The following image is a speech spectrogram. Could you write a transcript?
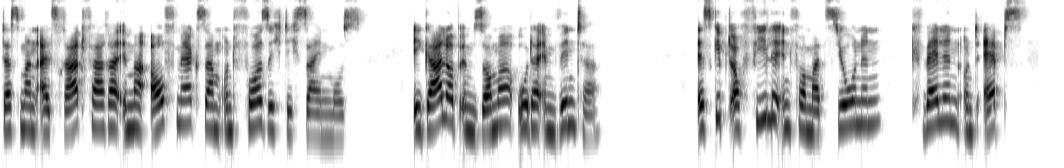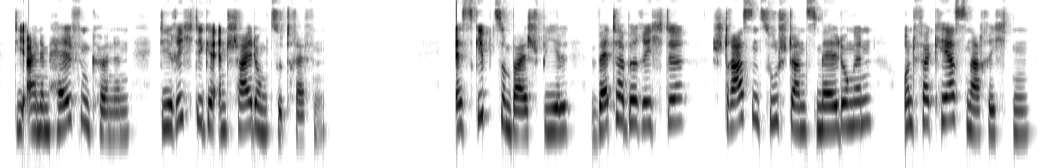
dass man als Radfahrer immer aufmerksam und vorsichtig sein muss, egal ob im Sommer oder im Winter. Es gibt auch viele Informationen, Quellen und Apps, die einem helfen können, die richtige Entscheidung zu treffen. Es gibt zum Beispiel Wetterberichte, Straßenzustandsmeldungen und Verkehrsnachrichten,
